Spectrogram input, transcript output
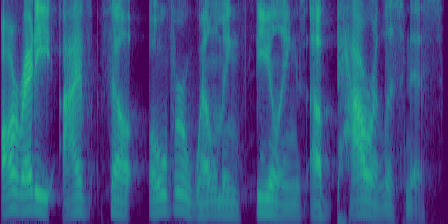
already I've felt overwhelming feelings of powerlessness.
